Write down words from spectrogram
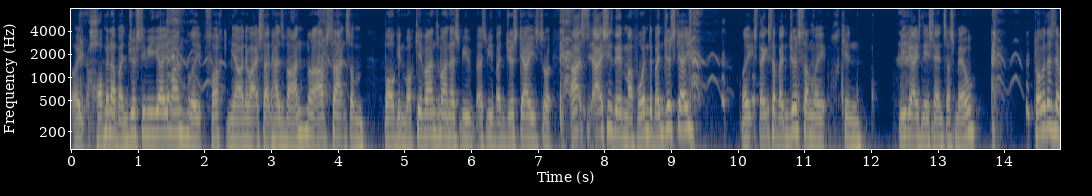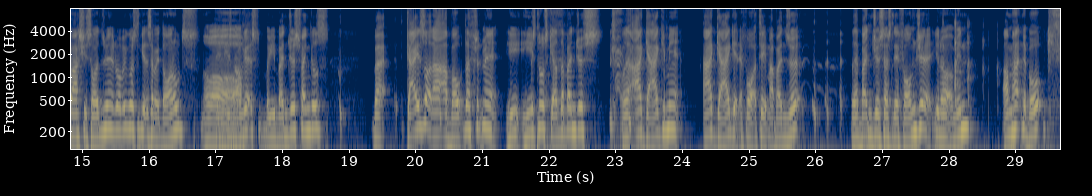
like humming a bin juice, the wee guy, man. Like, fuck me, I want to sit in his van. Like, I've sat in some bogging mucky vans, man. This wee, this wee bin juice guy. So that's actually the my phone, the bin juice guy. Like, stinks of bin juice. I'm like, fucking, wee guy's no sense of smell. Probably doesn't mash his sons, mate. Probably goes and gets some McDonald's. Oh. His nuggets, wee bin juice fingers. But guys like that are about different, mate. He he's no scared of bin juice. Like, I gag, mate. I gag at the thought to take my bins out. The bin juice hasn't formed yet, you know what I mean? I'm hitting the boat.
